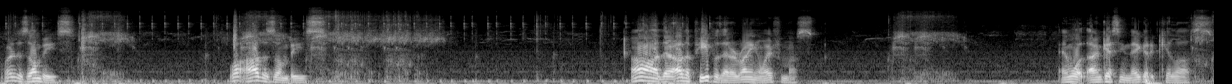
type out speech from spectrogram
Where are the zombies? What are the zombies? Oh, there are other people that are running away from us. And what? I'm guessing they gotta kill us.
